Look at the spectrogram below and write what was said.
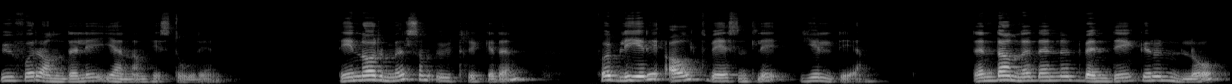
uforanderlig gjennom historien. De normer som uttrykker den, forblir i alt vesentlig gyldige. Den danner den nødvendige grunnlov,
